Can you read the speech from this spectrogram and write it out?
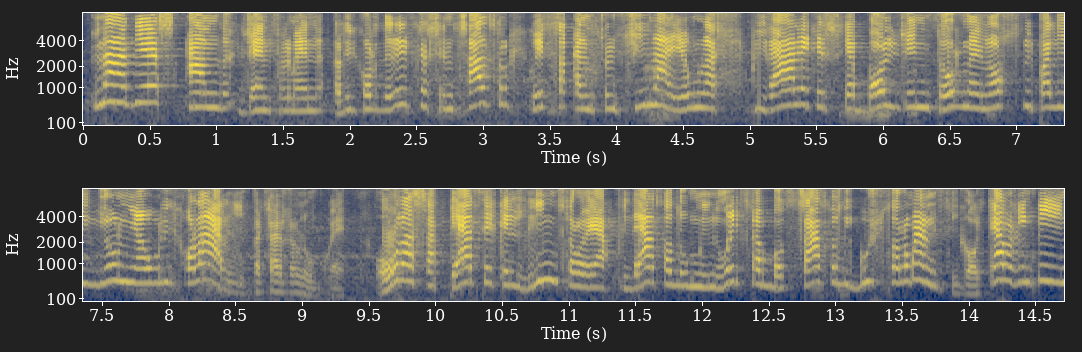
Ladies and gentlemen, ricorderete senz'altro che questa canzoncina è una spirale che si avvolge intorno ai nostri padiglioni auricolari, pertanto dunque. Ora sappiate che l'intro è affidato ad un minuetto abbozzato di gusto romantico. Chiaro fin,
